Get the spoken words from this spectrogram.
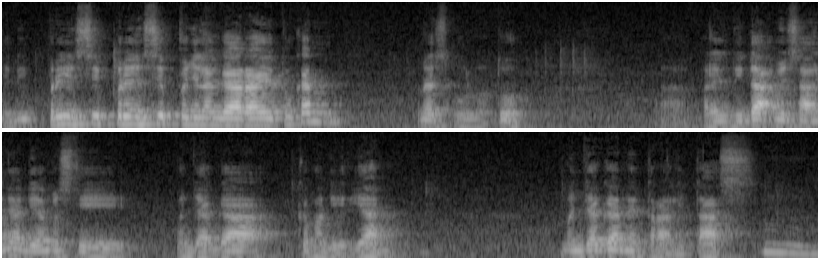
Jadi prinsip-prinsip penyelenggara itu kan ada 10 tuh. Uh, paling tidak misalnya dia mesti menjaga kemandirian, menjaga netralitas. Hmm.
